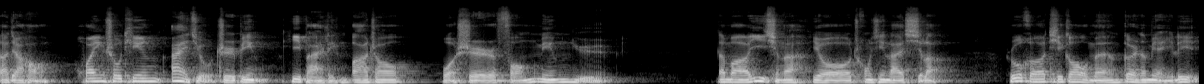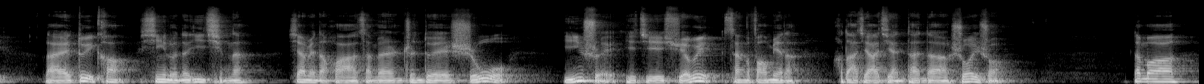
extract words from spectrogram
大家好，欢迎收听艾灸治病一百零八招，我是冯明宇。那么疫情啊又重新来袭了，如何提高我们个人的免疫力来对抗新一轮的疫情呢？下面的话，咱们针对食物、饮水以及穴位三个方面呢，和大家简单的说一说。那么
